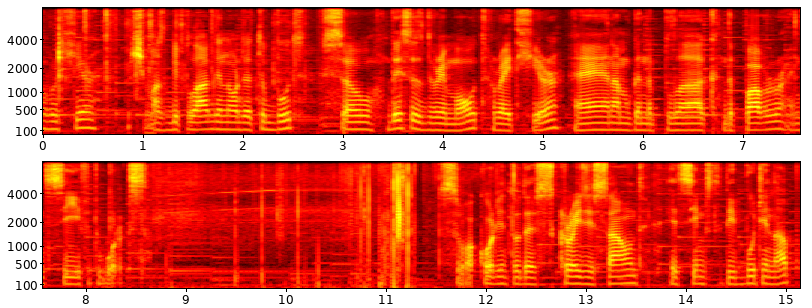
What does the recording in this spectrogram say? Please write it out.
over here which must be plugged in order to boot. So this is the remote right here and I'm gonna plug the power and see if it works so according to this crazy sound, it seems to be booting up.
